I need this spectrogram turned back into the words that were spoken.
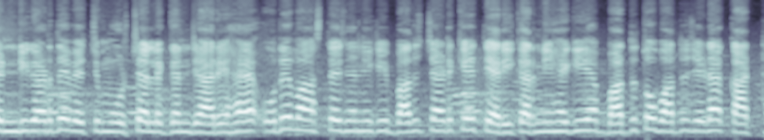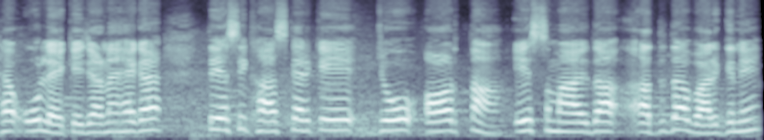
ਚੰਡੀਗੜ੍ਹ ਦੇ ਵਿੱਚ ਮੋਰਚਾ ਲੱਗਣ ਜਾ ਰਿਹਾ ਹੈ। ਉਹਦੇ ਵਾਸਤੇ ਯਾਨੀ ਕਿ ਵੱਧ ਚੜ ਕੇ ਤਿਆਰੀ ਕਰਨੀ ਹੈਗੀ ਹੈ ਵੱਧ ਤੋਂ ਵੱਧ ਜਿਹੜਾ ਇਕੱਠ ਹੈ ਉਹ ਲੈ ਕੇ ਜਾਣਾ ਹੈਗਾ। ਤੇ ਅਸੀਂ ਖਾਸ ਕਰਕੇ ਜੋ ਔਰਤਾਂ ਇਸ ਸਮਾਜ ਦਾ ਅੱਧ ਦਾ ਵਰਗ ਨੇ,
